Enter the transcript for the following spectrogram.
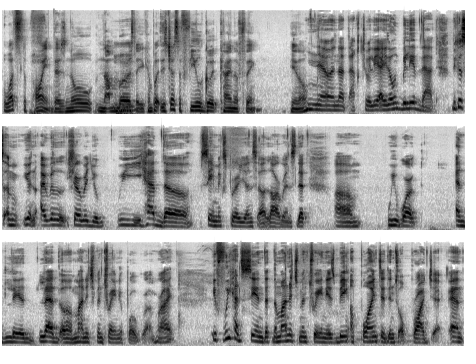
what's the point? There's no numbers that you can put. It's just a feel good kind of thing, you know. No, not actually. I don't believe that because um, you know, I will share with you. We had the same experience, uh, Lawrence, that um, we worked and led led a management training program, right? If we had seen that the management trainee is being appointed into a project and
